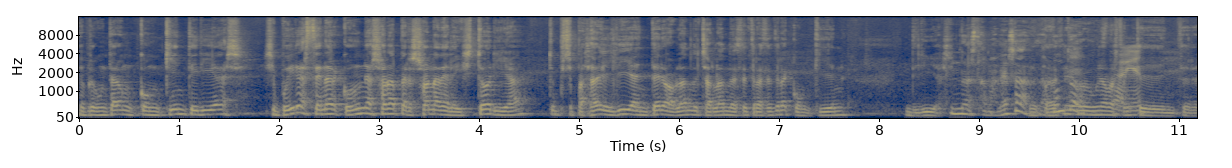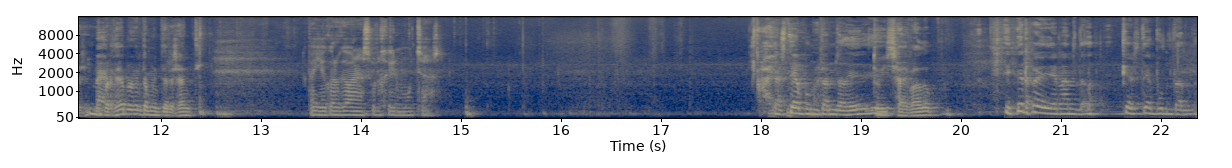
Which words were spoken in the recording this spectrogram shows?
me preguntaron con quién te irías. Si pudieras cenar con una sola persona de la historia, pasar el día entero hablando, charlando, etcétera, etcétera, ¿con quién dirías? No está mal esa, Me ¿la parece apunto? una bastante interesante. Vale. Me parece una pregunta muy interesante. Pero yo creo que van a surgir muchas. Ay, La estoy apuntando, ¿eh? Estoy salvado. Y rellenando, que estoy apuntando.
